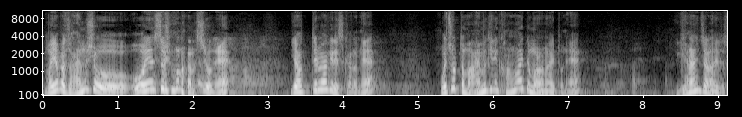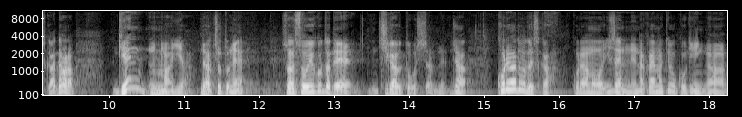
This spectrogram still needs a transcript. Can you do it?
まあ、やっぱ財務省を応援するような話をね、やってるわけですからね。これちょっと前向きに考えてもらわないとね、いけないんじゃないですか。だから、現、まあいいや。じゃあちょっとね、そそういうことで違うとおっしゃるね。じゃあ、これはどうですか？これあの、以前ね、中山京子議員が、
